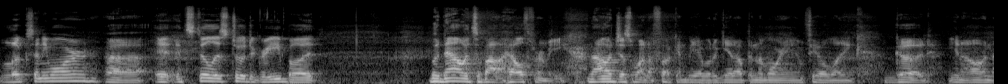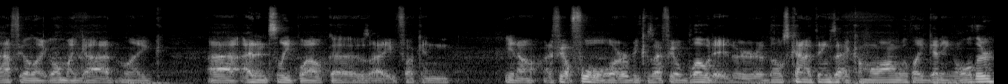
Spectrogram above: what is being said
looks anymore. Uh, it, it still is to a degree, but but now it's about health for me. Now I just want to fucking be able to get up in the morning and feel like good, you know, and not feel like, oh my god, like uh, I didn't sleep well because I fucking, you know, I feel full or because I feel bloated or those kind of things that come along with like getting older.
